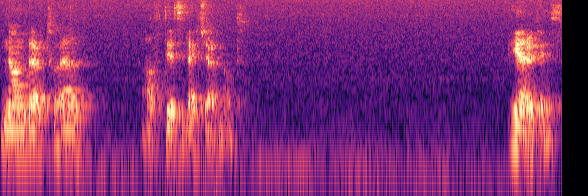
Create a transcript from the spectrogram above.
number 12 of this lecture note. Here it is.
